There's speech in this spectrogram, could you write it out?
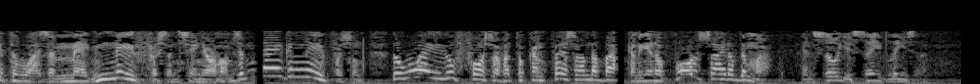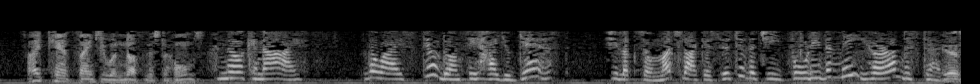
it was a magnificent, Senor Holmes. A magnificent. The way you forced her to confess on the balcony in a full sight of the mob. And so you saved Lisa. I can't thank you enough, Mr. Holmes. Nor can I. Though I still don't see how you guessed. She looked so much like her sister that she fooled even me, her understudy. Yes,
